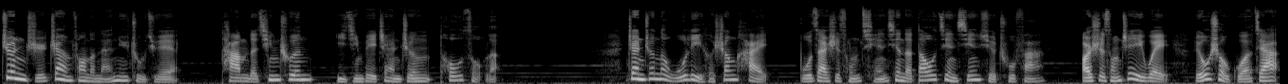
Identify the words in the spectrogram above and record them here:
正值绽放的男女主角，他们的青春已经被战争偷走了。战争的无理和伤害不再是从前线的刀剑鲜血出发，而是从这一位留守国家、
